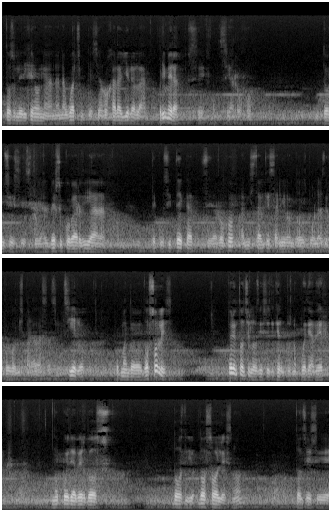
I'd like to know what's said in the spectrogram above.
Entonces le dijeron a Nanahuatl que se arrojara y él la primera pues, se, arrojó. Entonces este, al ver su cobardía de Cusiteca se arrojó, al instante salieron dos bolas de fuego disparadas hacia el cielo, formando dos soles. Pero entonces los dioses dijeron, pues no puede haber, no puede haber dos, dos, dos soles, ¿no? Entonces, eh,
